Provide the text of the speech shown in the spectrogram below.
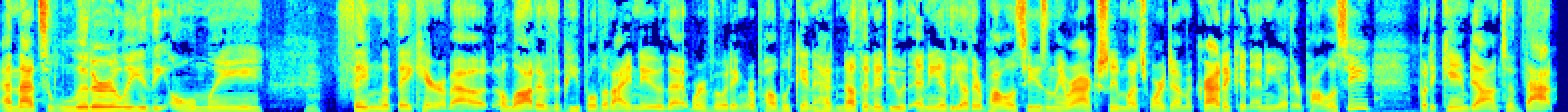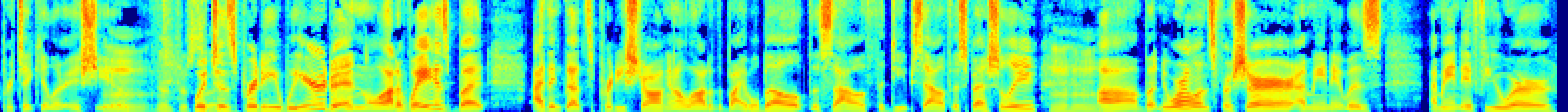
and that's literally the only thing that they care about. A lot of the people that I knew that were voting Republican had nothing to do with any of the other policies, and they were actually much more Democratic in any other policy. But it came down to that particular issue, interesting. which is pretty weird in a lot of ways. But I think that's pretty strong in a lot of the Bible Belt, the South, the Deep South, especially. Mm-hmm. Uh, but New Orleans for sure. I mean, it was. I mean, if you were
